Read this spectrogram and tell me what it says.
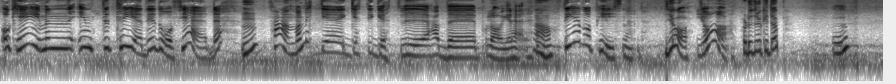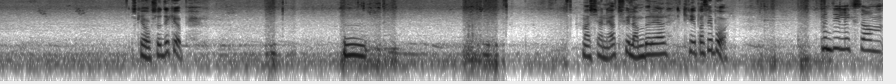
Okej, men inte tredje då, fjärde. Mm. Fan vad mycket gött gött vi hade på lager här. Ja. Det var pilsnern. Ja, Ja. har du druckit upp? Mm. Ska jag också dricka upp. Man känner att fyllan börjar krypa sig på. Men det är liksom...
